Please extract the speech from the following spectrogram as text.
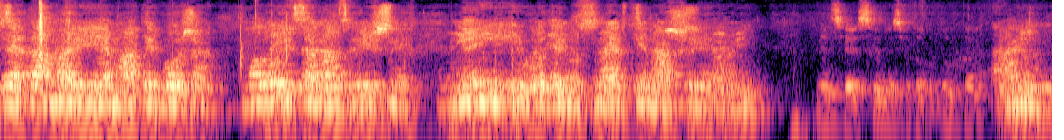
Свята Марія, Мати Божа, молись за нас грішних, нині і в годину смерті нашої. Амінь. Отця і Сина Святого Духа. Амінь.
